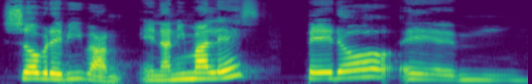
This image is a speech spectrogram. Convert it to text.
sobrevivan en animales, pero em,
